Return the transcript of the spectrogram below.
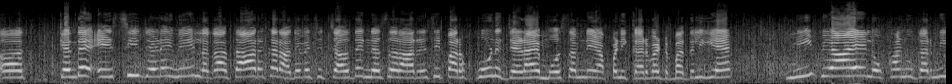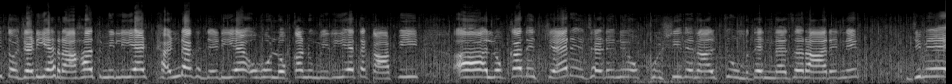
ਕਹਿੰਦੇ ਏਸੀ ਜਿਹੜੇ ਨੇ ਲਗਾਤਾਰ ਘਰਾਂ ਦੇ ਵਿੱਚ ਚੱਲਦੇ ਨਜ਼ਰ ਆ ਰਹੇ ਸੀ, ਪਰ ਹੁਣ ਜਿਹੜਾ ਹੈ ਮੌਸਮ ਨੇ ਆਪਣੀ ਕਰਵਟ ਬਦਲੀ ਹੈ। ਮੀਂਹ ਪਿਆ ਹੈ, ਲੋਕਾਂ ਨੂੰ ਗਰਮੀ ਤੋਂ ਜਿਹੜੀ ਹੈ ਰਾਹਤ ਮਿਲੀ ਹੈ, ਠੰਡਕ ਜਿਹੜੀ ਹੈ ਉਹ ਲੋਕਾਂ ਨੂੰ ਮਿਲੀ ਹੈ ਤਾਂ ਕਾਫੀ ਲੋਕਾਂ ਦੇ ਚਿਹਰੇ ਜਿਹੜੇ ਨੇ ਉਹ ਖੁਸ਼ੀ ਦੇ ਨਾਲ ਝੂਮਦੇ ਨਜ਼ਰ ਆ ਰਹੇ ਨੇ। ਜਿਵੇਂ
